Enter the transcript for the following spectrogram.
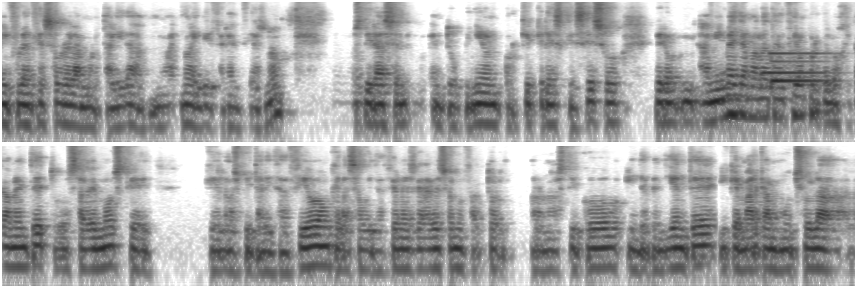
influencia sobre la mortalidad. No, hay diferencias, ¿no? Nos dirás en, tu opinión por qué crees que es eso, pero a mí me llama la atención porque lógicamente todos sabemos que, que la hospitalización, que las agudizaciones graves son un factor pronóstico independiente y que marcan mucho la,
